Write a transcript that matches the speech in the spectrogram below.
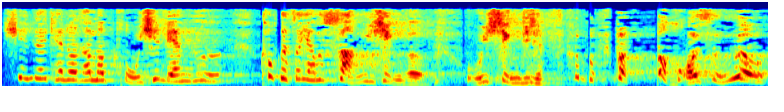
现在看到他们婆媳两个，可可这样伤心哦，我心里不不不合适哦，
